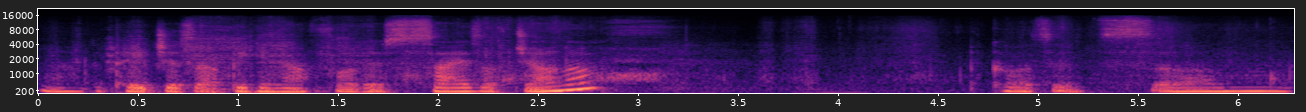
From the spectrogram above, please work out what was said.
Uh, the pages are big enough for the size of journal. because it's um,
